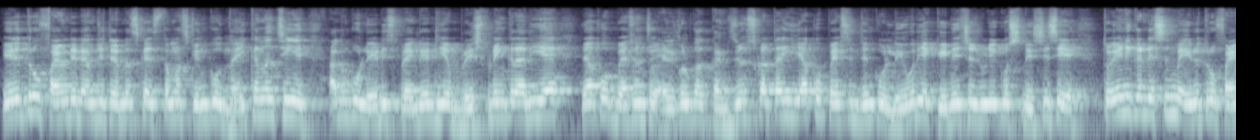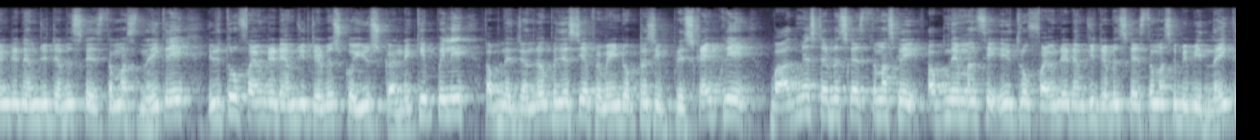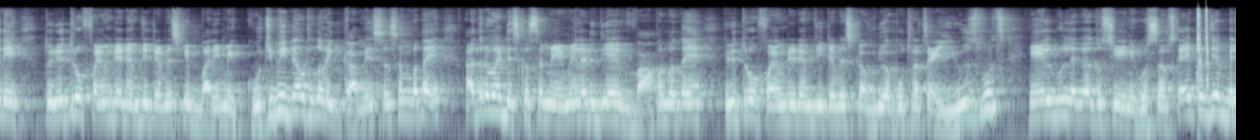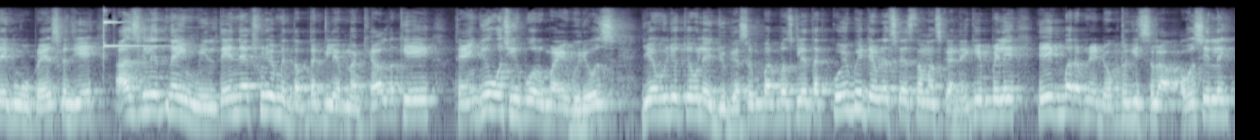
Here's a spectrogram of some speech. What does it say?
Erythro five hundred M tablets का इस्तेमाल स्किन को नहीं करना चाहिए। अगर कोई लेडीज़ प्रेग्नेंट है ब्रेस्ट फीडिंग करा रही है, या कोई पेशेंट जो एल्कोहल का कंज्यूम करता है, या कोई पेशेंट जिनको लीवर या किडनी से जुड़ी कुछ डिसीज है तो इन कंडीशन में एरिथ्रो 500 हंड्रेड एम टेबलेट्स का इस्तेमाल नहीं करें। Erythro five hundred M tablets को यूज़ करने के पहले अपने जनरल फिजिस्ट या फेमेन डॉक्टर से प्रिस्क्राइब करें। बाद में इस टेबलेट्स का इस्तेमाल करें। अपने मन से erythro five hundred M tablets का इस्तेमाल कभी भी नहीं करें। तो erythro five hundred M tablets के बारे में कुछ भी डाउट हो तो कमेंट सेक्शन बताएँ। अदरवाइज़ डिस्कशन में ईमेल दिया है, वहाँ पर बताएँ। इरिथ्रो 500 हंड्रेड एम टेबलेट्स का वीडियो आपको थोड़ा सा यूजफुल हेल्पफुल लगा तो चैनल को सब्सक्राइब कर दिए बेल आइकन को प्रेस कर दिए आज के लिए इतना ही, मिलते हैं नेक्स्ट वीडियो में, तब तक के लिए अपना ख्याल रखिए। Thank you watching for my videos यह वीडियो केवल एजुकेशन पर्पज के लिए था। कोई भी टेबलेट्स का इस्तेमाल करने के पहले एक बार अपने डॉक्टर की सलाह अवश्य लें।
